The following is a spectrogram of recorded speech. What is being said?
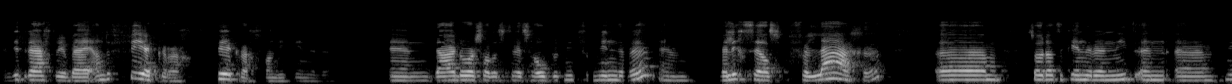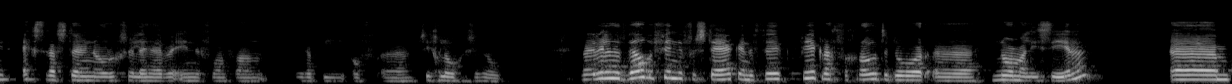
En dit draagt weer bij aan de veerkracht, veerkracht van die kinderen. En daardoor zal de stress hopelijk niet verminderen en wellicht zelfs verlagen, um, zodat de kinderen niet, een, um, niet extra steun nodig zullen hebben in de vorm van therapie of uh, psychologische hulp. Wij willen het welbevinden versterken en de veerkracht vergroten door uh, normaliseren. Um,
